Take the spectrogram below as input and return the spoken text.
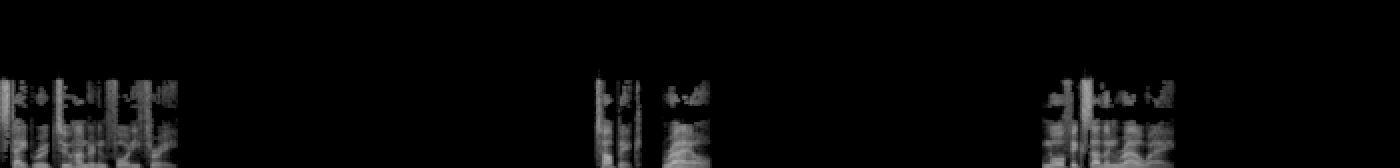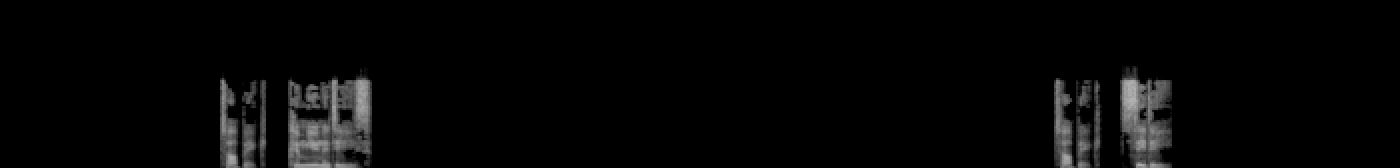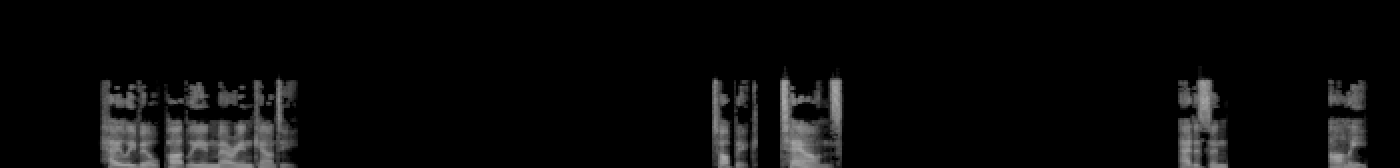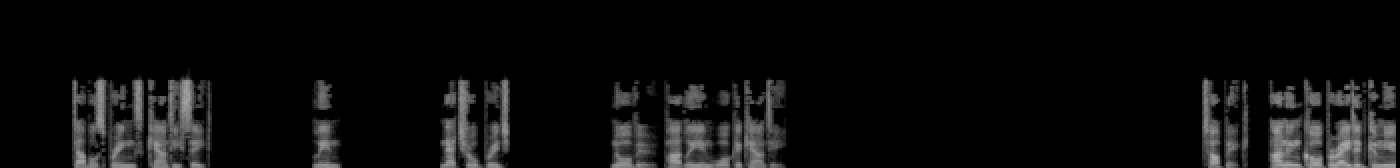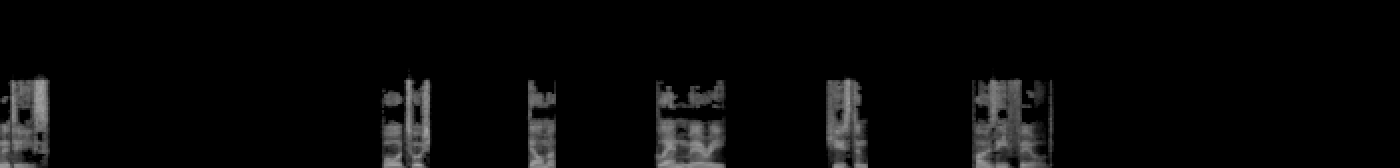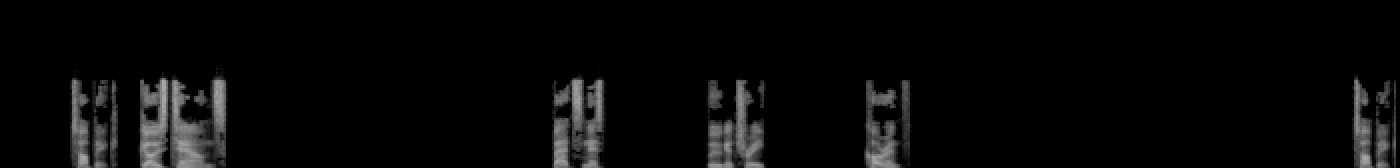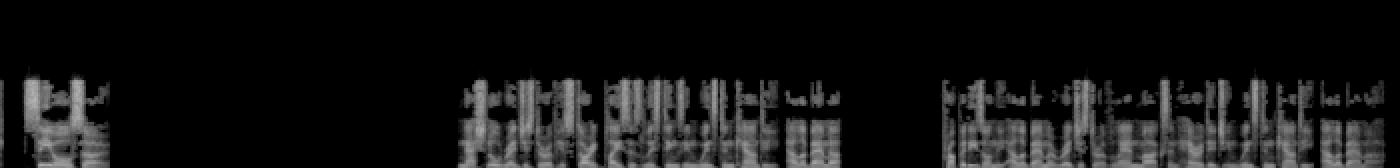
State Route 243 Topic: Rail. Norfolk Southern Railway. Topic: Communities. Topic: City. Haleyville, partly in Marion County. Topic: Towns Addison Arley Double Springs county seat. Lynn. Natural Bridge. Nauvoo partly in Walker County. Topic Unincorporated communities. Boughtush Delmar. Glen Mary. Houston. Posey Field. Topic: Ghost towns. Bats Nest, Booger Tree, Corinth. Topic: See also. National Register of Historic Places listings in Winston County, Alabama Properties on the Alabama Register of Landmarks and Heritage in Winston County, Alabama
